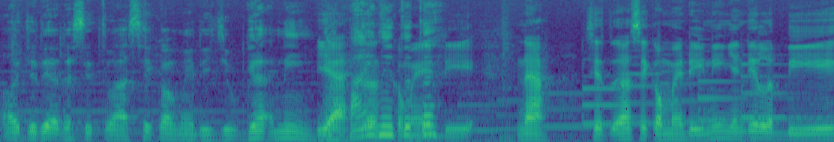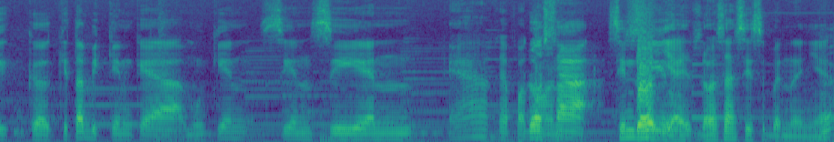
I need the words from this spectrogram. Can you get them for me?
Oh, jadi ada situasi komedi juga nih. Iya, Ngapain situasi itu teh? komedi. Nah, situasi komedi ini jadi lebih ke kita bikin kayak mungkin scene-scene ya kayak potongan Dosa. scene do Scene. ya dosa sih sebenarnya.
